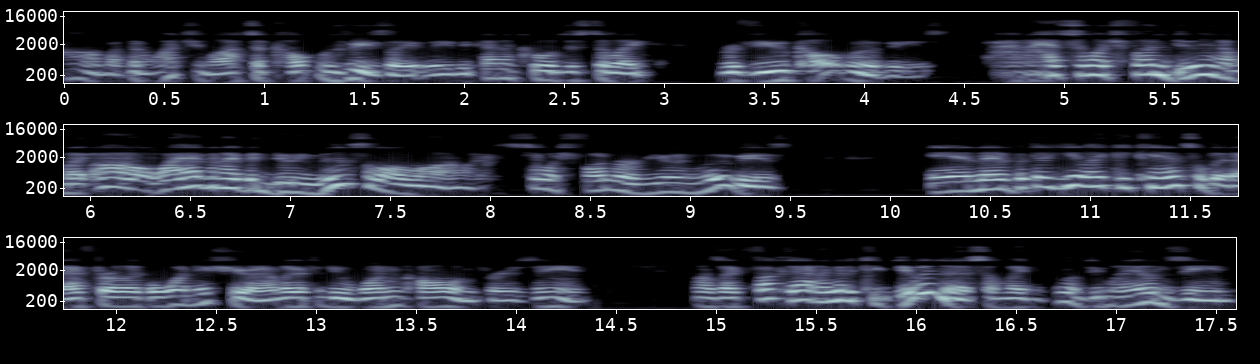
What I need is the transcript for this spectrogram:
oh, I've been watching lots of cult movies lately. It'd be kind of cool just to like review cult movies. And I had so much fun doing it. I'm like, oh, why haven't I been doing this all along? Like, so much fun reviewing movies. And then, but then he like he canceled it after like one issue, and I only got to do one column for a zine. I was like, fuck that, I'm going to keep doing this. I'm like, I'll do my own zine.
